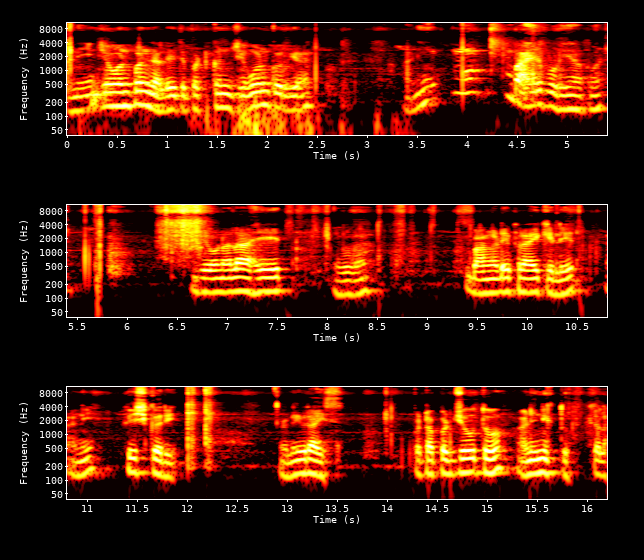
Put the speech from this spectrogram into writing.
आणि जेवण पण झालं ते पटकन जेवण करूया. आणि मग बाहेर पडूया आपण. जेवणाला आहेत. हे बघा. बांगडे फ्राय केलेत आणि फिश करी आणि राईस. पटापट जेवतो आणि निघतो. चला.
